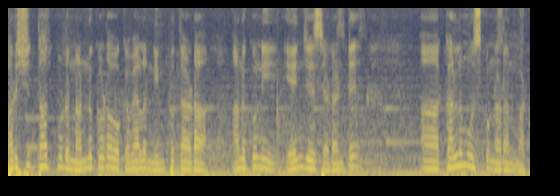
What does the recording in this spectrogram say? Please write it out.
పరిశుద్ధాత్ముడు నన్ను కూడా ఒకవేళ నింపుతాడా అనుకుని ఏం చేశాడంటే కళ్ళు మూసుకున్నాడనమాట.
